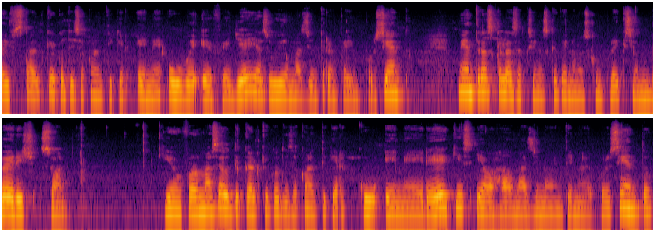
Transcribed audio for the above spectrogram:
Lifestyle, que cotiza con el ticker NVFY y ha subido más de un 31%. Mientras que las acciones que tenemos con predicción bearish son Kion Pharmaceutical, que cotiza con el ticker QNRX y ha bajado más de un 99%.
